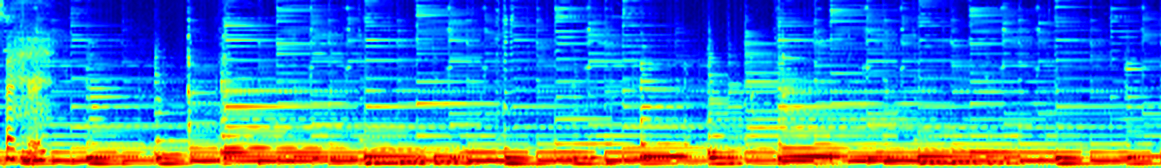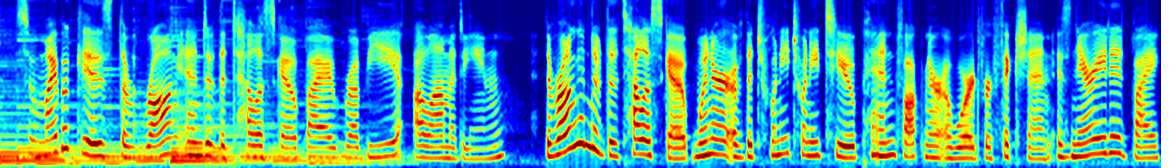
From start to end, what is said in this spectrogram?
so true. My book is The Wrong End of the Telescope by Rabih Alameddine. The Wrong End of the Telescope, winner of the 2022 PEN Faulkner Award for Fiction, is narrated by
